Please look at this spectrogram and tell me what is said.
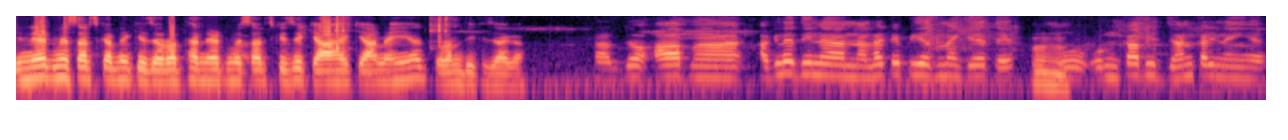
ये नेट में सर्च करने की ज़रूरत है नेट में सर्च कीजिए क्या है क्या नहीं है तुरंत दिख जाएगा। जो आप अगले दिन नल्हटे पीएस में गए थे हम्म, हम्म। वो उनका भी जानकारी नहीं है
